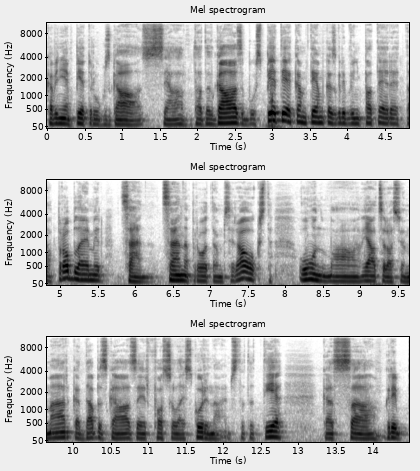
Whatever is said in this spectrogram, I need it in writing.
ka viņiem pietrūks gāzes. Jā. Tātad gāze būs pietiekama tiem, kas grib viņu patērēt. Tā problēma ir cena. Cena, protams, ir augsta. Un jāatcerās vienmēr, ka dabas gāze ir fosilais kurinājums. Tad tie, kas uh, grib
